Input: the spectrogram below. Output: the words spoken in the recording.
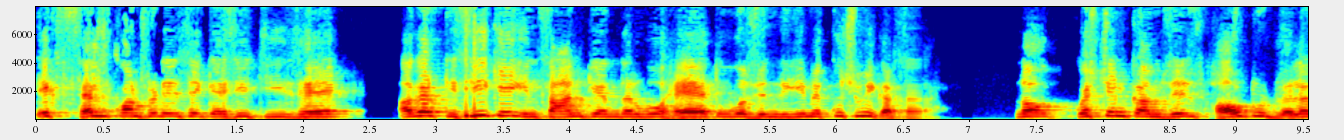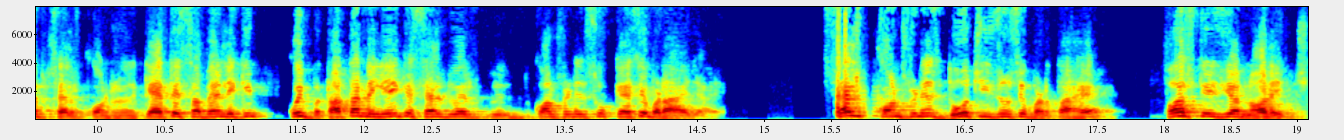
एक सेल्फ कॉन्फिडेंस एक ऐसी चीज़ है, अगर किसी के इंसान के अंदर वो है तो वो ज़िंदगी में कुछ भी कर सकता है। Now question comes is how to develop self confidence कहते सब है, लेकिन कोई बताता नहीं है कि सेल्फ कॉन्फिडेंस को कैसे बढ़ाया जाए। सेल्फ कॉन्फिडेंस दो चीज़ों से बढ़ता है। First is your knowledge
